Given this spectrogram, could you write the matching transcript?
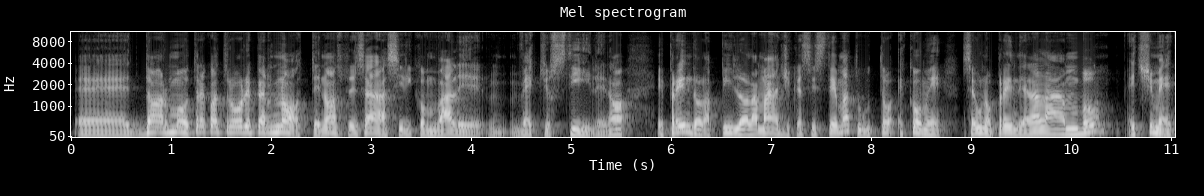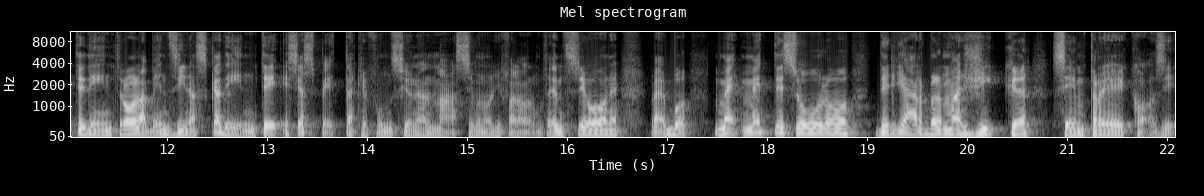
eh, dormo 3-4 ore per notte, no? pensare a Silicon Valley mm, vecchio stile, no? e prendo la pillola magica sistema tutto, è come se uno prende la Lambo e ci mette dentro la benzina scadente e si aspetta che funzioni al massimo, non gli fa la manutenzione, beh, boh, me- mette solo degli arbre magique sempre così,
